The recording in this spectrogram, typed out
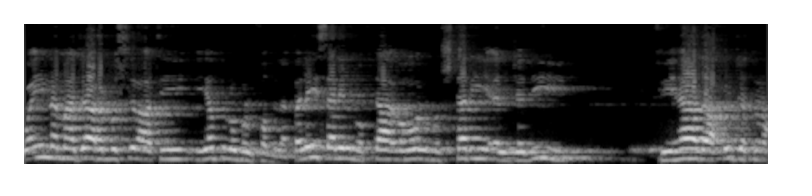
wainama jaءa rabu silcati yطlb اlfadla falaysa lilmubtaac wahuwa almushtari aljadid fi hada xujaة clى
